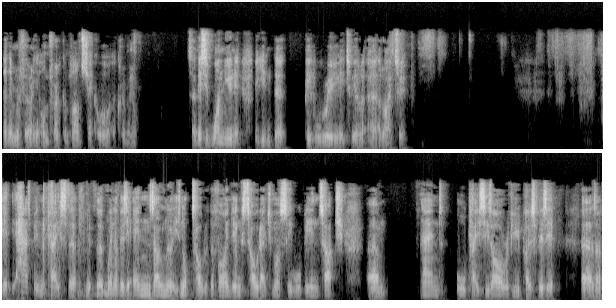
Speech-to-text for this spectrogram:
they're then referring it on for a compliance check or a criminal. So this is one unit that, you, that people really need to be alive to. It has been the case that, that when a visit ends, owner is not told of the findings, told HMRC will be in touch, um, and all cases are reviewed post-visit, uh, as I've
